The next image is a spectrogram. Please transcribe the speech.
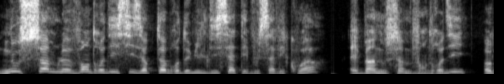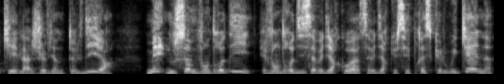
Nous sommes le vendredi 6 octobre 2017 et vous savez quoi? Eh ben nous sommes vendredi. Ok, là je viens de te le dire, mais nous sommes vendredi. Et vendredi ça veut dire quoi? Ça veut dire que c'est presque le week-end.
